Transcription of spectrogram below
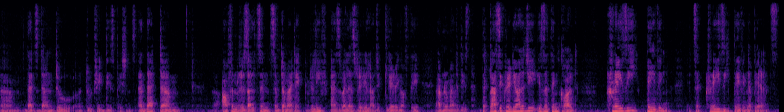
um, that's done to, to treat these patients. And that um, often results in symptomatic relief as well as radiologic clearing of the abnormalities. The classic radiology is a thing called crazy paving it's a crazy paving appearance.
